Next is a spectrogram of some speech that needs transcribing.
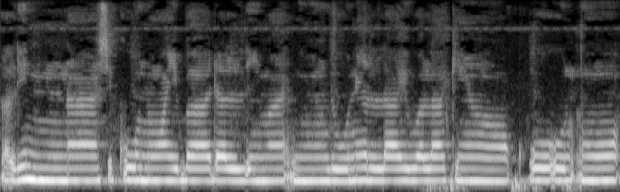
linnasi kunu ibadal lima min dunillahi walakin kunu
